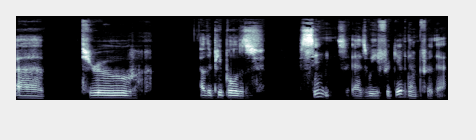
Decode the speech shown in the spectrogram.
uh, through other people's sins as we forgive them for that.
